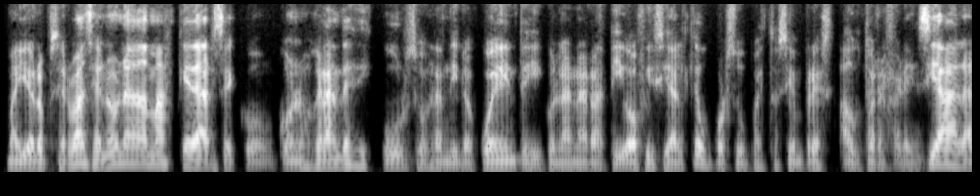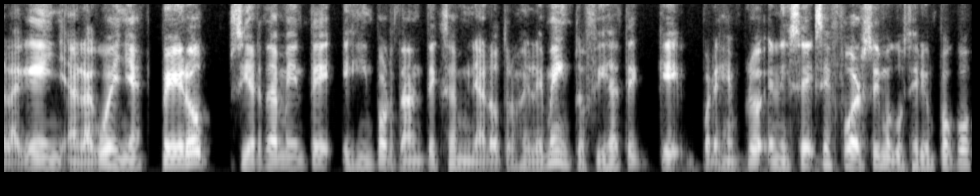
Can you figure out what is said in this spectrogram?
mayor observancia, no nada más quedarse con, con los grandes discursos grandilocuentes y con la narrativa oficial, que por supuesto siempre es autorreferencial, halagüeña, pero ciertamente es importante examinar otros elementos. Fíjate que, por ejemplo, en ese, esfuerzo, y me gustaría un poco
